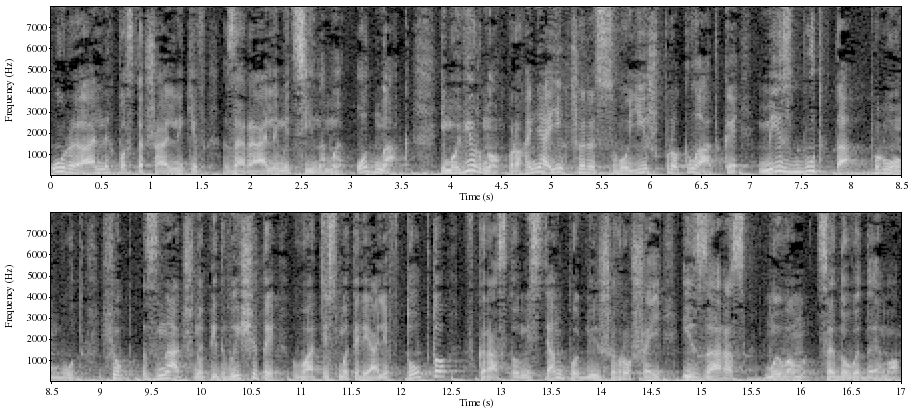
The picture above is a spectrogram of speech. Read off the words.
у реальних постачальників за реальними цінами. Однак, ймовірно, проганяє їх через свої ж прокладки Містбуд та Промбуд, щоб значно підвищити вартість матеріалів, тобто вкрасти у містян побільше грошей. І зараз ми вам це доведемо.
